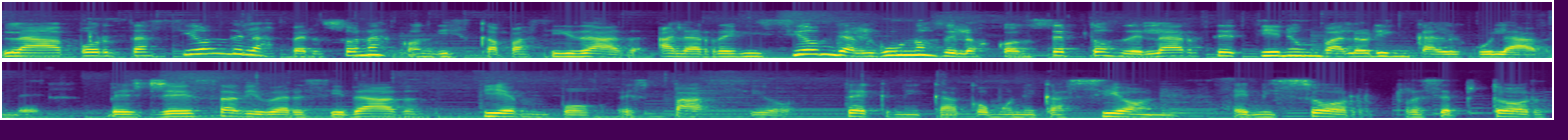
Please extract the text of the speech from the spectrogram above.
la aportación de las personas con discapacidad a la revisión de algunos de los conceptos del arte tiene un valor incalculable. Belleza, diversidad, tiempo, espacio, técnica, comunicación, emisor, receptor,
